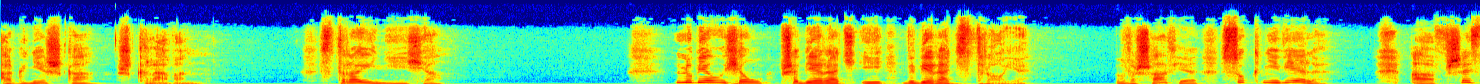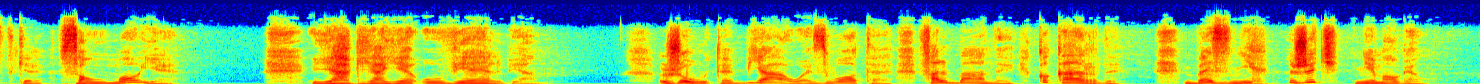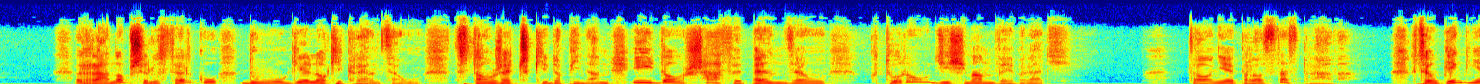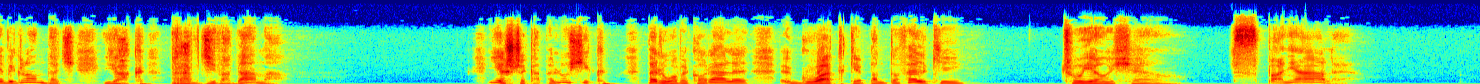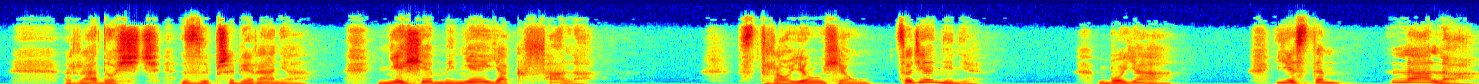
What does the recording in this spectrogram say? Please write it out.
Agnieszka Szkrawan Strojnisia Lubię się przebierać i wybierać stroje. W szafie sukni wiele, a wszystkie są moje. Jak ja je uwielbiam! Żółte, białe, złote, falbany, kokardy. Bez nich żyć nie mogę. Rano przy lusterku długie loki kręcę, wstążeczki dopinam i do szafy pędzę. Którą dziś mam wybrać? To nieprosta sprawa. Chcę pięknie wyglądać, jak prawdziwa dama. Jeszcze kapelusik, perłowe korale, gładkie pantofelki. Czuję się wspaniale. Radość z przebierania niesie mnie jak fala. Stroję się codziennie, bo ja jestem lala.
